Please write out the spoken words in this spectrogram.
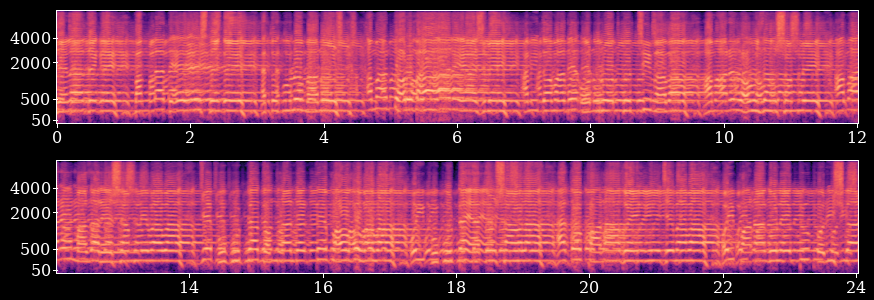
জেলা থেকে, বাংলাদেশ থেকে এতগুলো মানুষ আমার দরবারে আসবে। আমি তোমাদের অনুরোধ করছি বাবা, আমার রওজার সামনে, আমার এই মাজারের সামনে বাবা, যে পুকুরটা তোমরা দেখতে পাও গো বাবা, ওই পুকুরটা এত শাওলা এত পানা হয়ে গিয়েছে বাবা। ওই পানাগুলো একটু পরিষ্কার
